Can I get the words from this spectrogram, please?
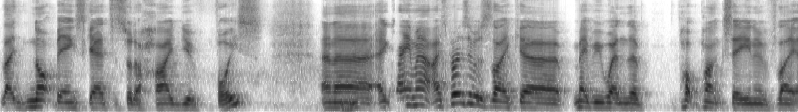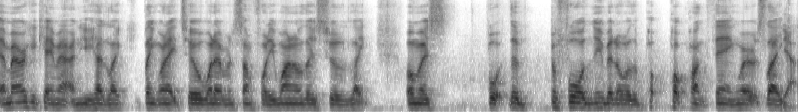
like not being scared to sort of hide your voice. And uh, it came out. I suppose it was like uh, maybe when the pop punk scene of like America came out, and you had like Blink One Eight Two or whatever, and Sum Forty One, all those sort of like almost the before nu metal or the pop, pop punk thing, where it was like Yeah.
